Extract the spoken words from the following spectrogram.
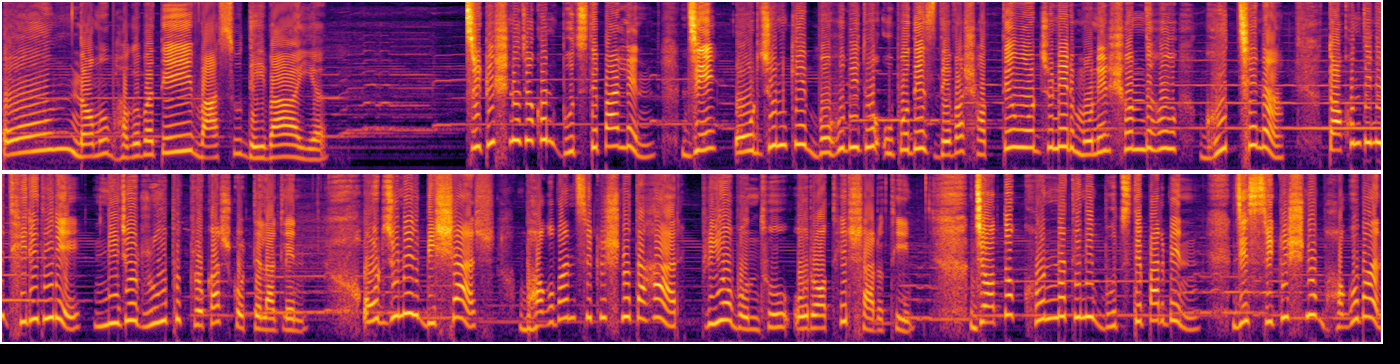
ওম নম ভগবতে বাসুদেবায়। শ্রীকৃষ্ণ যখন বুঝতে পারলেন যে অর্জুনকে বহুবিধ উপদেশ দেওয়া সত্ত্বেও অর্জুনের মনের সন্দেহ ঘুরছে না, তখন তিনি ধীরে ধীরে নিজ রূপ প্রকাশ করতে লাগলেন। অর্জুনের বিশ্বাস, ভগবান শ্রীকৃষ্ণ তাহার প্রিয় বন্ধু ও রথের সারথি। যতক্ষণ না তিনি বুঝতে পারবেন যে শ্রীকৃষ্ণ ভগবান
